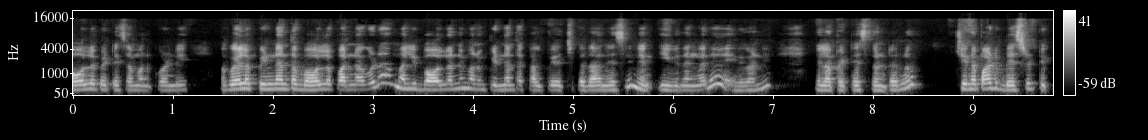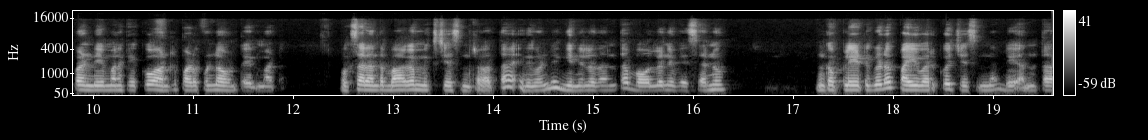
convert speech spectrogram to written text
బౌల్లో పెట్టేసాం అనుకోండి ఒకవేళ పిండి అంతా బౌల్లో పడినా కూడా మళ్ళీ బౌల్లోనే మనం పిండి అంతా కలిపేయచ్చు కదా అనేసి నేను ఈ విధంగానే ఇదిగోండి ఇలా పెట్టేస్తుంటాను. చిన్నపాటి బెస్ట్ టిప్ అండి. మనకి ఎక్కువ అంట్లు పడకుండా ఉంటాయి అనమాట ఒకసారి అంతా బాగా మిక్స్ చేసిన తర్వాత ఇదిగోండి గిన్నెలదంతా బౌల్లోనే వేసాను ఇంకా ప్లేట్ కూడా పై వరకు వచ్చేసిందండి. అంతా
